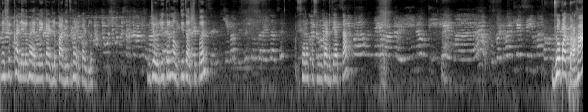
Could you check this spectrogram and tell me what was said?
नशीब खाल्लेलं बाहेर नाही काढलं पाणीच बाहेर काढलं. जेवली तर नव्हतीच अशी पण. सरापासून काढते आता. झोप आता हां?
